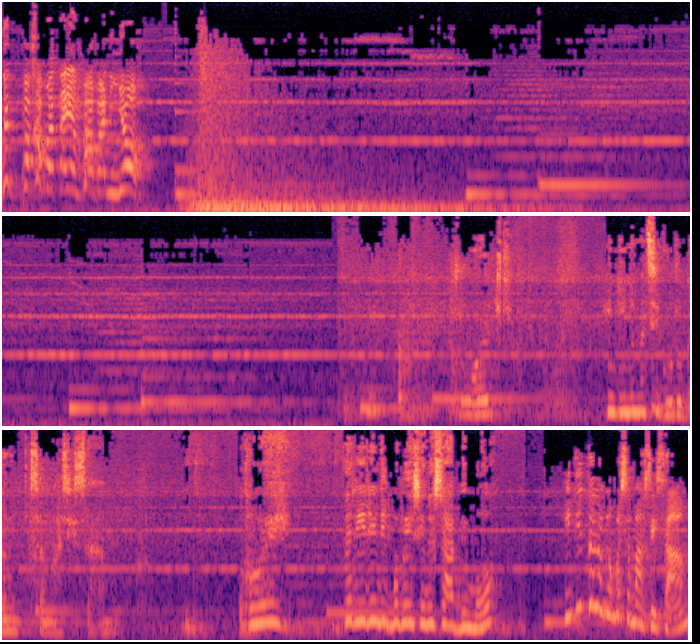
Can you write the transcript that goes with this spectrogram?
Nagpakamatay ang papa ninyo! George, hindi naman siguro ganun kasama si Sam. Hoy, naririnig mo ba yung sinasabi mo? Hindi talaga masama si Sam?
